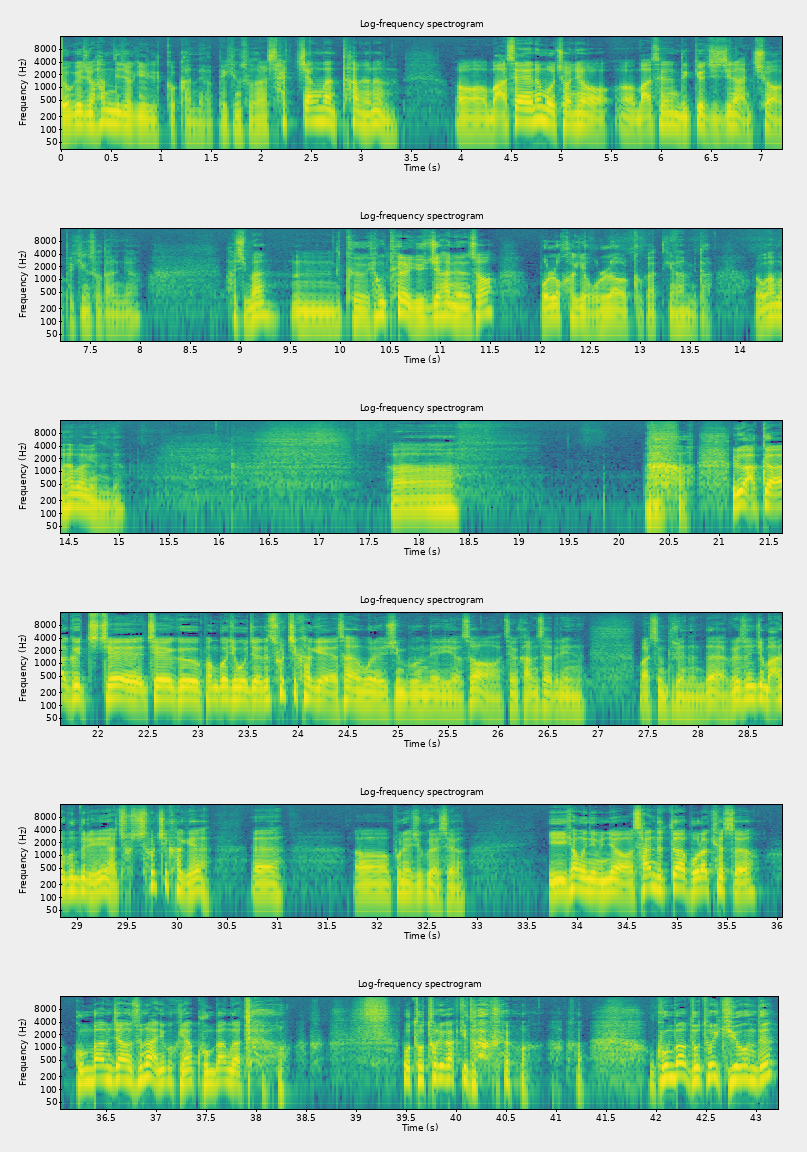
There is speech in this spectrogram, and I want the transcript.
요게 좀 합리적일 것 같네요. 베킹 소다를 살짝만 타면은, 어, 맛에는 뭐 전혀, 어, 맛에는 느껴지지는 않죠. 베킹소다는요. 하지만, 음, 그 형태를 유지하면서 볼록하게 올라올 것 같긴 합니다. 요거 한번 해봐야겠는데요. 아, 그리고 아까 그 제 제 그 번거지 모자에도 솔직하게 사연 보내주신 분에 이어서 제가 감사드리는 말씀 드렸는데 그래서 이제 많은 분들이 아주 솔직하게 에, 어, 보내주고 계세요. 이 형우님은요 사연 듣다 보라 켰어요. 군밤 장수는 아니고 그냥 군밤 같아요. 뭐 도토리 같기도 하고요. 군밤 도토리 귀여운데?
